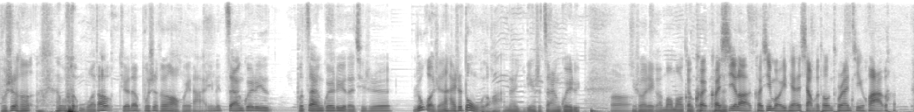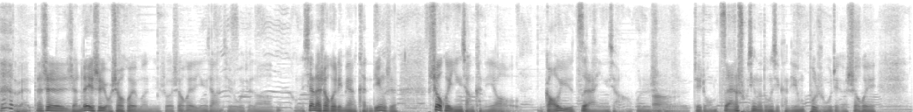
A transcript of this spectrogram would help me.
不是很 我我倒觉得不是很好回答，因为自然规律不自然规律的，其实如果人还是动物的话，那一定是自然规律。啊，你说这个猫猫狗狗，可可惜了，可惜某一天想不通，突然进化了。对，但是人类是有社会嘛？你说社会的影响，其实我觉得嗯现代社会里面肯定是社会影响肯定要高于自然影响，或者是啊这种自然属性的东西肯定不如这个社会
